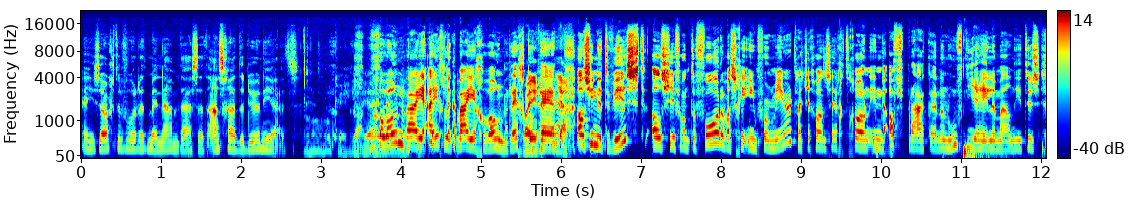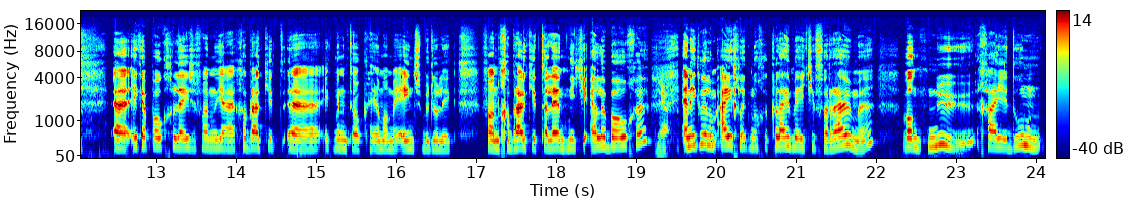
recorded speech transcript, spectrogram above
En je zorgt ervoor dat mijn naam daar staat. Anders gaat de deur niet uit. Oh, oké. Ja, ja, gewoon waar je eigenlijk waar je gewoon recht op hebt. Als je het wist, als je van tevoren was geïnformeerd, had je gewoon gezegd, gewoon in de afspraken, dan hoeft die je helemaal niet. Dus uh, ik heb ook gelezen van, ja, gebruik je, uh, ik ben het ook helemaal mee eens, bedoel ik, van gebruik je talent niet je ellebogen. Ja. En ik wil hem eigenlijk nog een klein beetje verruimen, want nu ga je doen,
